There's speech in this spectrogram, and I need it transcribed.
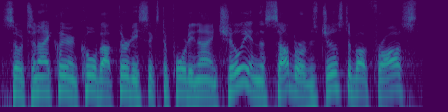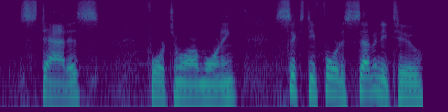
So tonight clear and cool about 36 to 49. Chilly in the suburbs just above frost status for tomorrow morning. 64 to 72.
